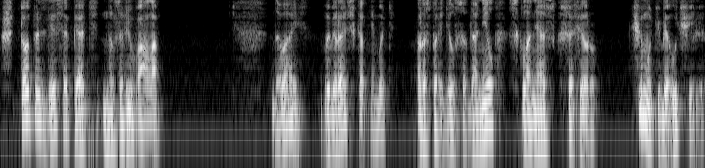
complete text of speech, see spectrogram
Что-то здесь опять назревало. «Давай, выбирайся как-нибудь». — распорядился Данил, склоняясь к шоферу. «Чему тебя учили?»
